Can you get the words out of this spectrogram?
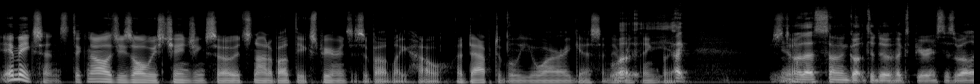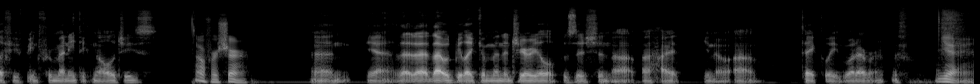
it makes sense. Technology is always changing, so it's not about the experience; it's about like how adaptable you are, I guess, and well, everything. But I, you know, that's something got to do with experience as well. If you've been through many technologies. Oh, for sure and yeah, that that, that would be like a managerial position, uh, a high, you know, uh, tech lead, whatever. yeah, yeah.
